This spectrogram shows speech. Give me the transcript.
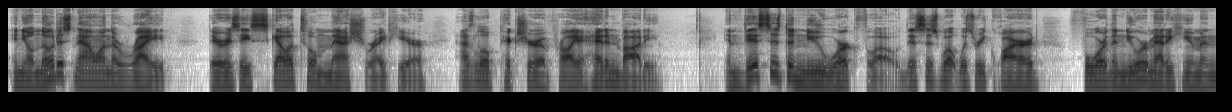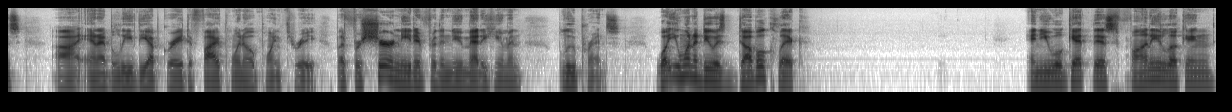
And you'll notice now on the right, there is a skeletal mesh right here. It has a little picture of probably a head and body. And this is the new workflow. This is what was required for the newer metahumans, uh, and I believe the upgrade to 5.0.3, but for sure needed for the new metahuman blueprints. What you want to do is double click and you will get this funny looking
